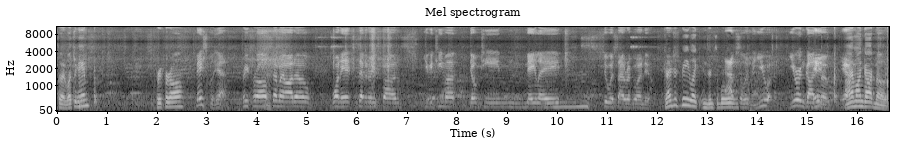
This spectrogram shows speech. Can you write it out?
So what's the game? Free for all? Basically, yeah. Free for all, semi-auto, one hit, seven respawns. You can team up, don't team, melee, suicide, whatever you want to do. Can I just be like invincible? Absolutely. You you're in God Dude, mode. yeah. I'm on God mode.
